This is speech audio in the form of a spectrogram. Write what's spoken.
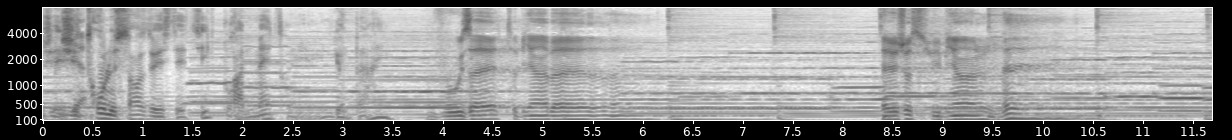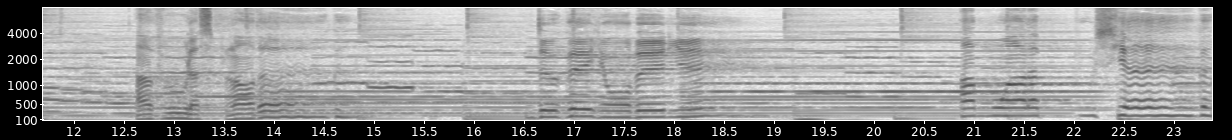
J'ai trop le sens de l'esthétique pour admettre une gueule pareille. Vous êtes bien belle et je suis bien laid. À vous la splendeur de rayons baignés, à moi la poussière,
